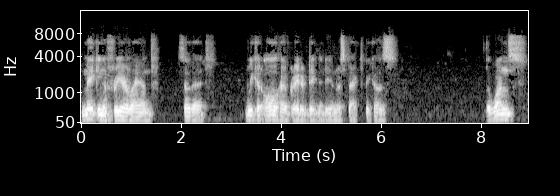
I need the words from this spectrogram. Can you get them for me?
making a freer land so that we could all have greater dignity and respect because the ones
